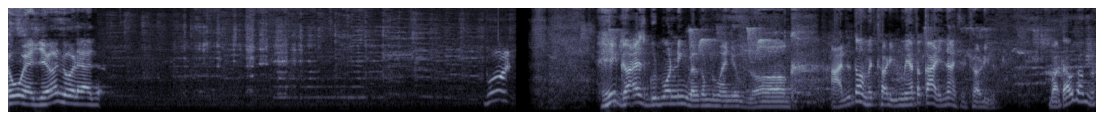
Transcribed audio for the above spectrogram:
એવું હે છે હો જોડે આજે. Hey guys good morning welcome to my new blog આજે તો અમે થર્ડ મેં તો કાઢી નાખ્યું થર્ડ બતાવું તમને?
